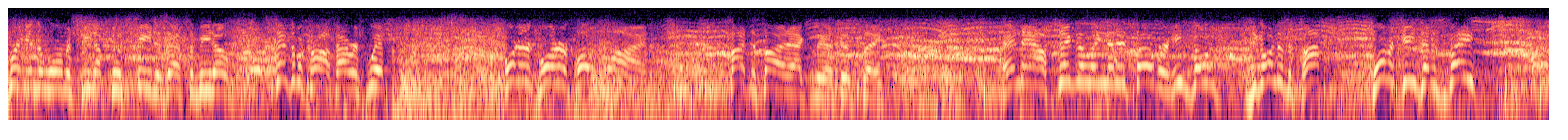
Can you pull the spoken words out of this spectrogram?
Bringing the War Machine up to his feet is Acevedo. Sends him across, Irish whip. Corner to corner, clothesline. Side to side, actually, I should say. And now signaling that it's over. He's going, is he going to the top? War Machine's at his base.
